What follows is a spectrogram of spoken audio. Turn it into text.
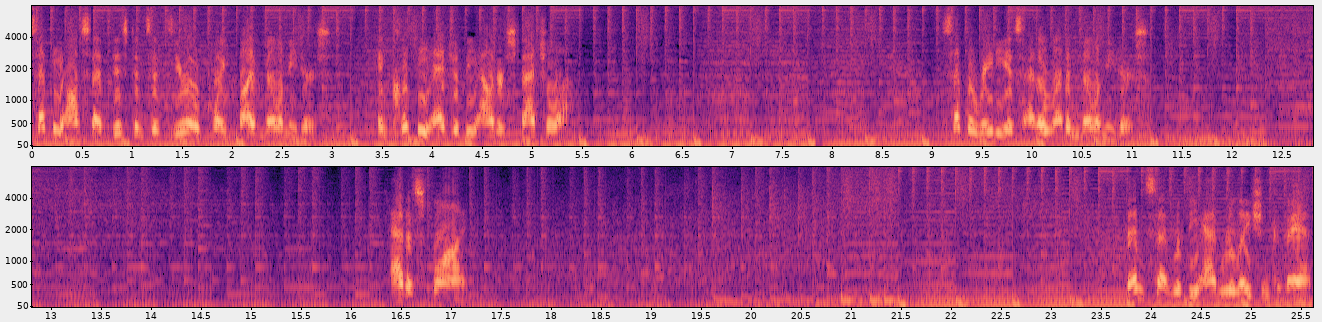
Set the offset distance at 0.5 millimeters. And clip the edge of the outer spatula. Set the radius at 11 millimeters. Add a spline. Then set with the add relation command.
